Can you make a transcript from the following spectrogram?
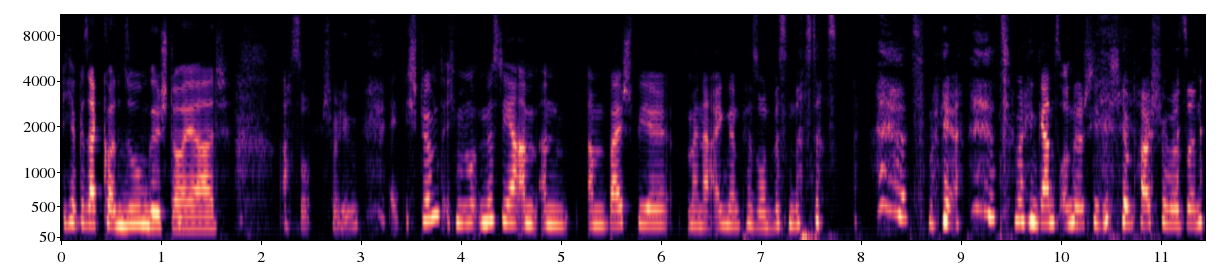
Ich habe gesagt, konsumgesteuert. Ach so, Entschuldigung. Äh, Stimmt, ich müsste ja am, am, am Beispiel meiner eigenen Person wissen, dass das zwei, zwei ganz unterschiedliche Paar Schuhe sind.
